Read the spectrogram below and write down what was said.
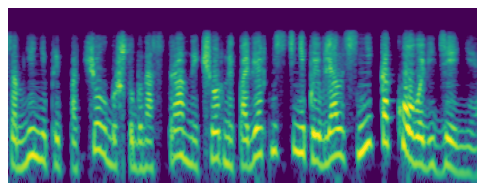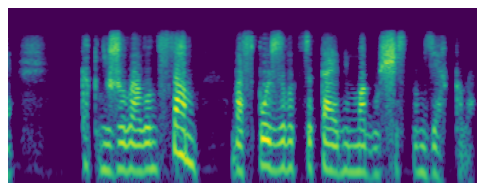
сомнения предпочел бы, чтобы на странной черной поверхности не появлялось никакого видения, как не желал он сам воспользоваться тайным могуществом зеркала.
